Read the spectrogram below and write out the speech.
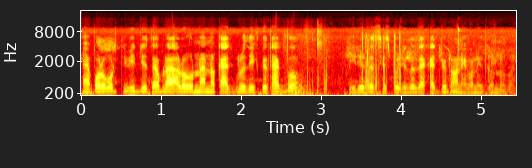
হ্যাঁ পরবর্তী ভিডিওতে আমরা আরও অন্যান্য কাজগুলো দেখতে থাকব। ভিডিওটা শেষ পর্যন্ত দেখার জন্য অনেক অনেক ধন্যবাদ।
